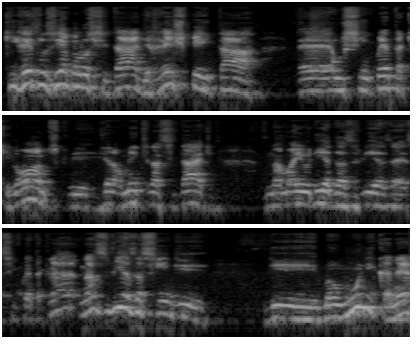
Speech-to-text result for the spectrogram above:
que reduzir a velocidade, respeitar é, os 50 quilômetros, que geralmente na cidade, na maioria das vias é 50 quilômetros, nas vias assim de, de mão única, né?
